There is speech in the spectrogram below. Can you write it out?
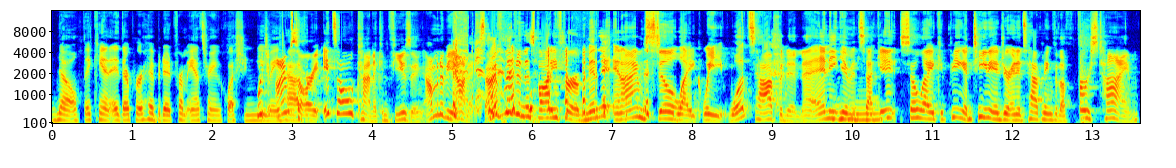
no, they can't they're prohibited from answering a question you Which may I'm have. sorry, it's all kind of confusing. I'm gonna be honest. I've lived in this body for a minute and I'm still like, wait, what's happening at any given Mhm. second? So like being a teenager and it's happening for the first time,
